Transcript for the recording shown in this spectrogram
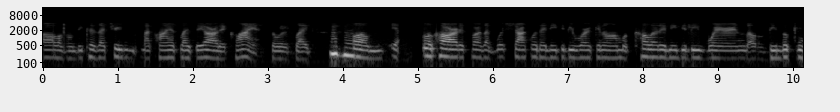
all of them because I treat my clients like they are their clients. So it's like, mm-hmm. um, yeah, look hard as far as like what chakra they need to be working on, what color they need to be wearing, or be looking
